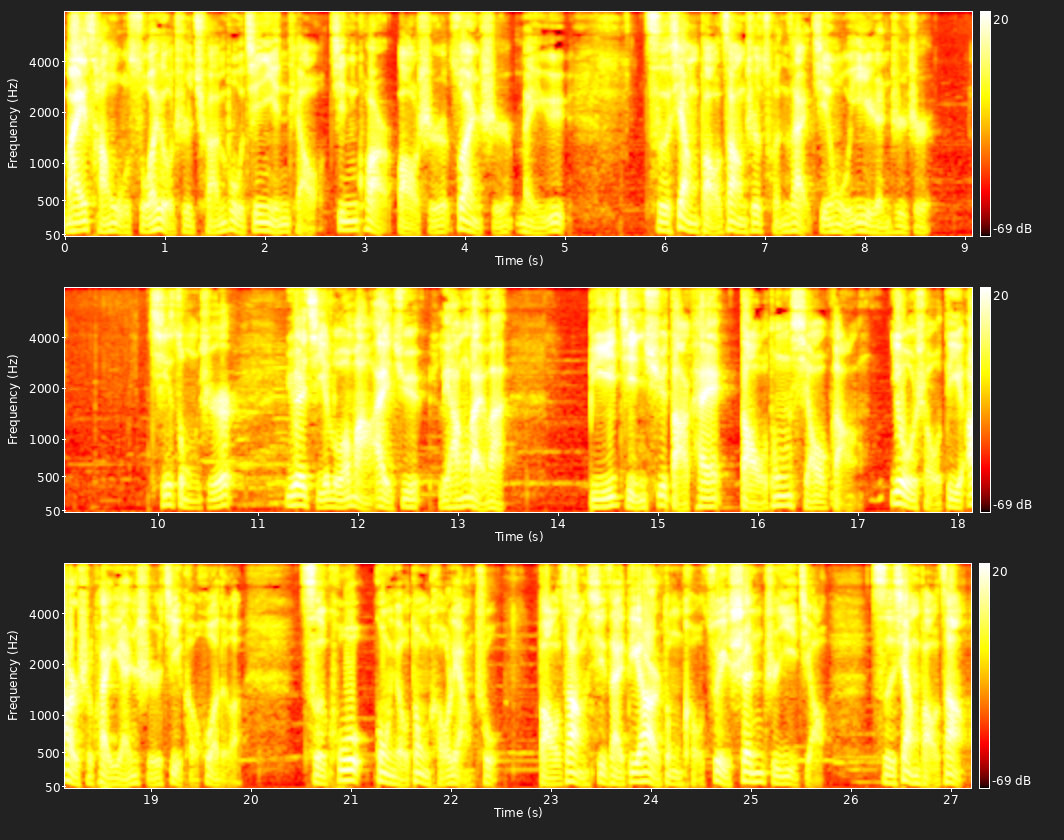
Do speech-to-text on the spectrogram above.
埋藏吾所有之全部金银条、金块、宝石、钻石、美玉。此项宝藏之存在，仅吾一人知之。其总值约及罗马爱居两百万。彼仅需打开岛东小港右手第二十块岩石即可获得。此窟共有洞口两处，宝藏系在第二洞口最深之一角。此项宝藏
